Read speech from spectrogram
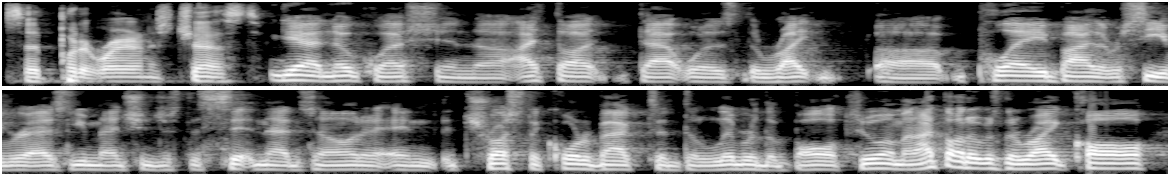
said, put it right on his chest. Yeah, no question. Uh, I thought that was the right uh, play by the receiver, as you mentioned, just to sit in that zone and, and trust the quarterback to deliver the ball to him. And I thought it was the right call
